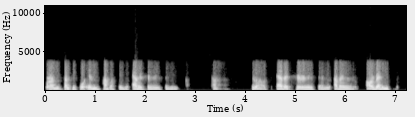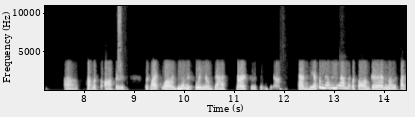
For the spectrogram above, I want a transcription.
from some people in publishing, editors and uh, who else, editors and other already uh, published authors was like, well, you know, there's really no bad characters in here. And have you ever met a man that was all good? And I was like,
